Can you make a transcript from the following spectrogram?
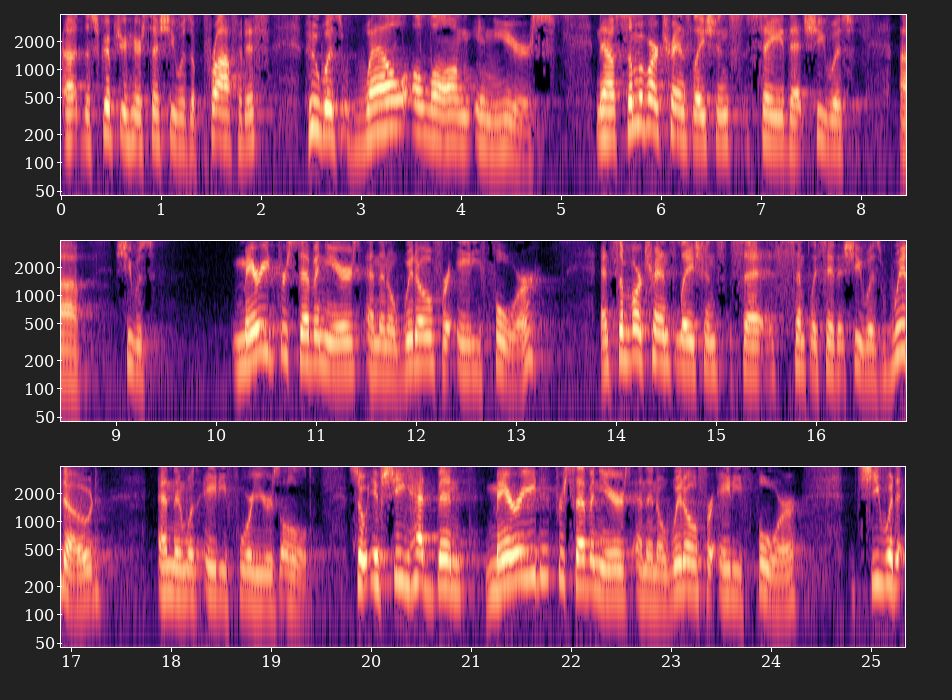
Uh, the scripture here says she was a prophetess who was well along in years. Now, some of our translations say that she was, uh, she was married for seven years and then a widow for 84. And some of our translations say, simply say that she was widowed and then was 84 years old. So if she had been married for seven years and then a widow for 84, she would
